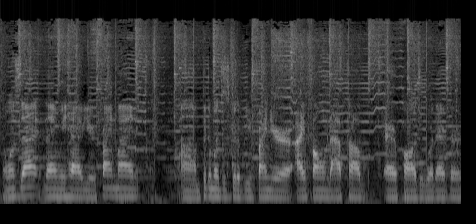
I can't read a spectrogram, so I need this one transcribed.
So once that, then we have your Find My. Um, pretty much it's to be find your iPhone, laptop, AirPods, or whatever.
